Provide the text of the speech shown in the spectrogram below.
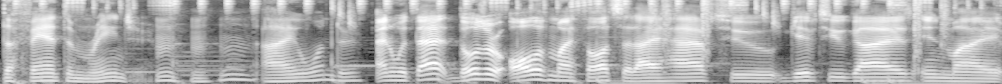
the Phantom Ranger? Hmm, I wonder. And with that, those are all of my thoughts that I have to give to you guys in my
